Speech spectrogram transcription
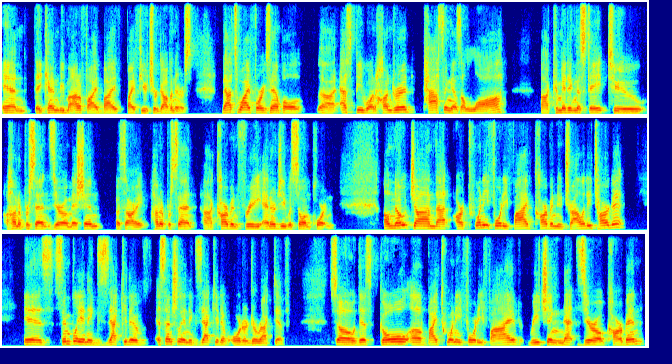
and they can be modified by by future governors. That's why, for example, uh, SB 100 passing as a law, uh, committing the state to 100% zero emission, uh, sorry, 100% uh, carbon free energy was so important I'll note, John, that our 2045 carbon neutrality target is simply an executive, essentially an executive order directive. So, this goal of by 2045 reaching net zero carbon,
